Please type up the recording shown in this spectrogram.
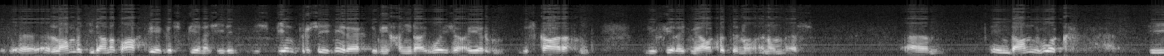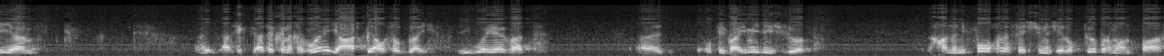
'n uh, lam wat jy dan op 8 weke speen as jy dit die speenproses nie reg doen nie, gaan jy daai ooi se eier beskadig met die hoeveelheid melk wat in in hom is. Ehm um, en dan ook die ehm um, as ek as ek in 'n gewone jaarstelsel bly, die oeye wat uh op die weimielies loop gaan in die volgende seisoen as jy Oktober maand paar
